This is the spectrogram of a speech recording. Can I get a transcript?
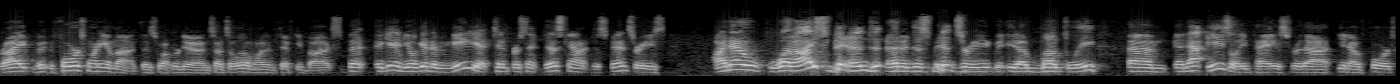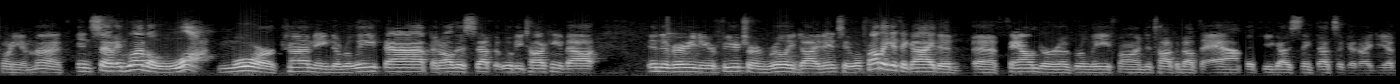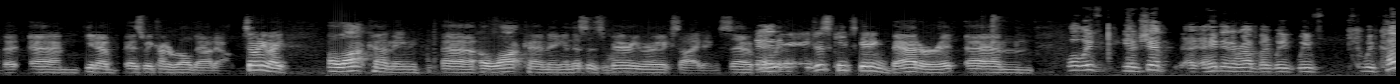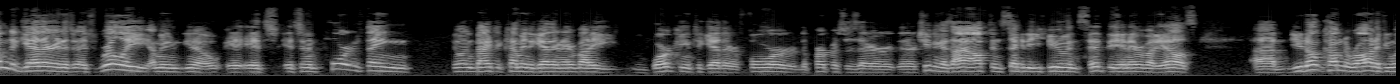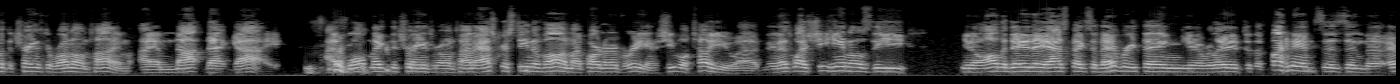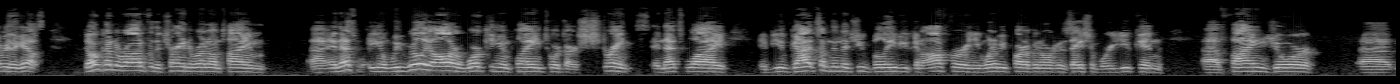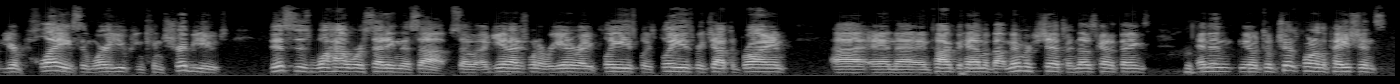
right? But 420 a month is what we're doing. So it's a little more than 50 bucks. But again, you'll get immediate 10% discount at dispensaries. I know what I spend at a dispensary, you know, monthly. Um, and that easily pays for that, you know, 420 a month. And so, and we'll have a lot more coming, the relief app and all this stuff that we'll be talking about in the very near future and really dive into. We'll probably get the guy, the uh, founder of Relief, on to talk about the app if you guys think that's a good idea. But um, you know, as we kind of roll that out. So anyway, a lot coming, uh, a lot coming, and this is very very exciting. So it, it, just keeps getting better. It. Um, well, we've you know, Chip. I hate to interrupt, but we've we've we've come together, and it's, it's really. I mean, you know, it, it's it's an important thing going back to coming together and everybody working together for the purposes that are that are achieving. As I often say to you and Cynthia and everybody else, um, you don't come to Ron if you want the trains to run on time. I am not that guy. I won't make the trains run on time. Ask Christina Vaughn, my partner in Veridian. She will tell you, uh, and that's why she handles the, you know, all the day to day aspects of everything, you know, related to the finances and the, everything else. Don't come to Ron for the train to run on time. Uh, and that's, you know, we really all are working and playing towards our strengths. And that's why if you've got something that you believe you can offer and you want to be part of an organization where you can uh, find your uh, your place and where you can contribute, this is how we're setting this up. So again, I just want to reiterate: please, please, please reach out to Brian uh, and uh, and talk to him about membership and those kind of things. And then you know, to Chip's point on the patients,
